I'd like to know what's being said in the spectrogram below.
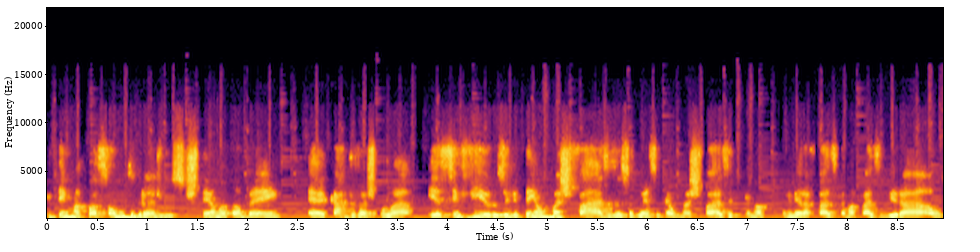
e tem uma atuação muito grande no sistema também é, cardiovascular. Esse vírus ele tem algumas fases, essa doença tem algumas fases. Ele tem uma primeira fase que é uma fase viral,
